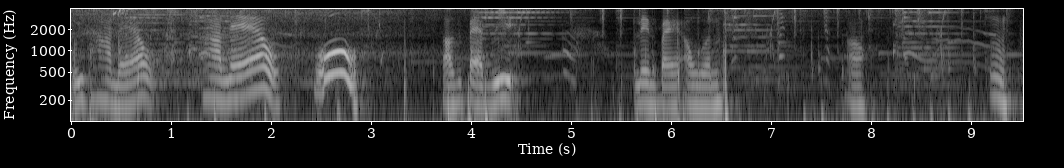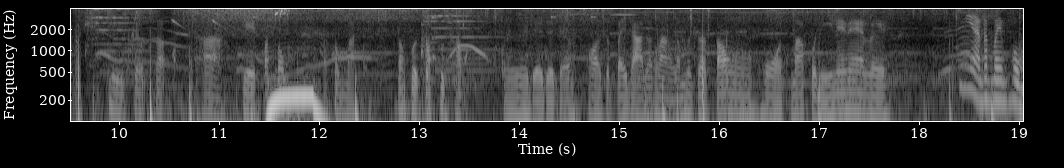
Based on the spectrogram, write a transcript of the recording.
อุ้ยผ่านแล้วผ่านแล้วโอ้สามสิบแปดวิเล่นไปเอาเงิน เอาอืมนี่ก็ก็อ่าโอเคปลาส้มปลาส้มมาต้องฝึกครับฝึกครับเออเดี๋ยวเดี๋ยวเดี๋ยวพอจะไปด่านหลังๆ แล้วมันจะต้องโหดมากกว่านี้แน่ๆเลย เนี่ยทำไมผม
